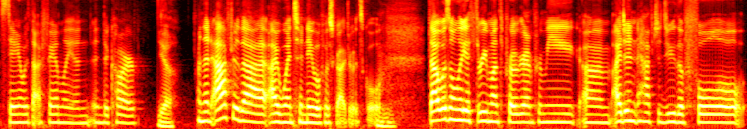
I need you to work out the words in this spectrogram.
staying with that family in, in Dakar. Yeah. And then after that, I went to Naval Postgraduate School. That was only a three month program for me. Um, I didn't have to do the full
